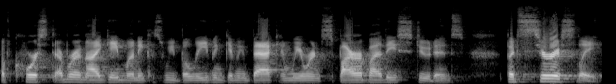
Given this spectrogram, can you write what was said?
of course, Deborah and I gave money because we believe in giving back and we were inspired by these students. But seriously,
